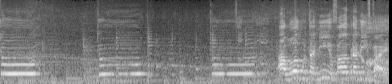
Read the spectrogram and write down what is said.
Tu, tu, tu. Alô, Mutaninho, fala pra mim, pai.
